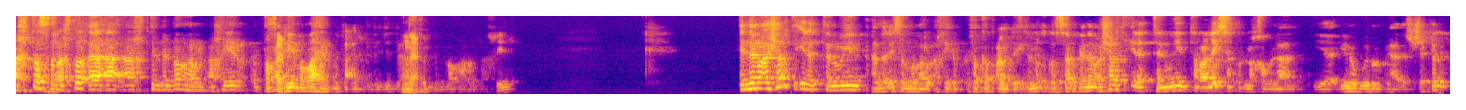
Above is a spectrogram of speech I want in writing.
أختصر آه، آه، أختم بالمظهر الأخير. طبعا هي مظاهر متعددة جدا نعم. اختم بالمظهر الأخير. عندما أشرت إلى التنوين هذا ليس المظهر الأخير فقط عودة إلى النقطة السابقة. عندما أشرت إلى التنوين ترى ليس كل خولان ينونون بهذا الشكل.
